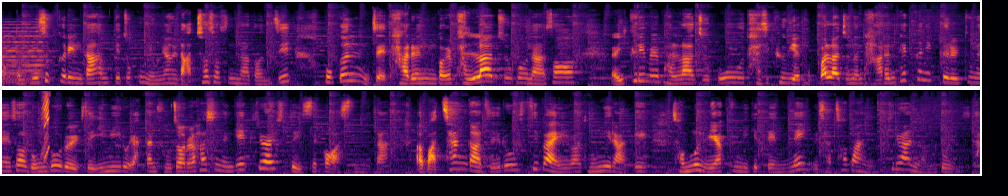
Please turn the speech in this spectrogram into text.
어떤 보습 크림과 함께 조금 용량을 낮춰서 쓴다든지 혹은 이제 다른 걸 발라주고 나서 이 크림을 발라주고 다시 그 위에 덧발라주는 다른 테크닉들을 통해서 농도를 이제 임의로 약간 조절을 하시는 게 필요할 수도 있을 것 같습니다. 아, 마찬가지로 스티바 A와 동일하게 전문 의약품이기 때문에 의사 처방이 필요한 연고입니다.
